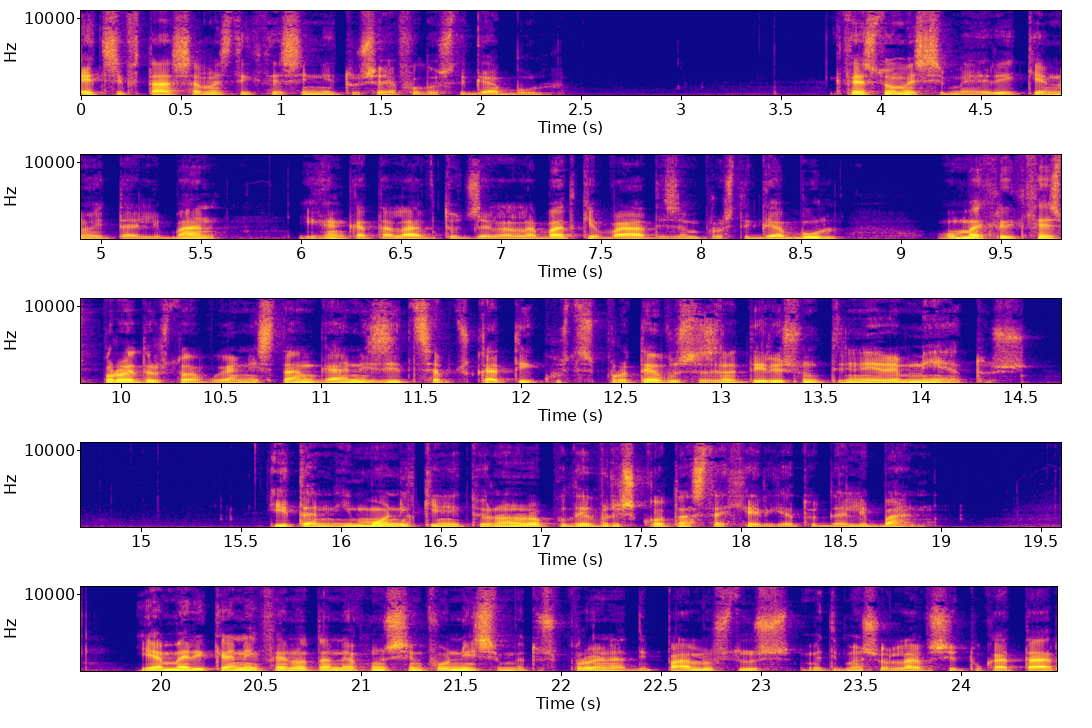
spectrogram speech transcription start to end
Έτσι φτάσαμε στη χθεσινή τους έφοδο στην Καμπούλ. Χθες το μεσημέρι, και ενώ οι Ταλιμπάν είχαν καταλάβει το Τζελαλαμπάτ και βάδιζαν προς την Καμπούλ, ο μέχρι χθες πρόεδρος του Αφγανιστάν Γκάνι ζήτησε από τους κατοίκους της πρωτεύουσας να τηρήσουν την ηρεμία τους. Ήταν η μόνη εκείνη την ώρα που δεν βρισκόταν στα χέρια των Ταλιμπάν. Οι Αμερικανοί φαινόταν έχουν συμφωνήσει με τους πρώην αντιπάλους τους με τη μεσολάβηση του Κατάρ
